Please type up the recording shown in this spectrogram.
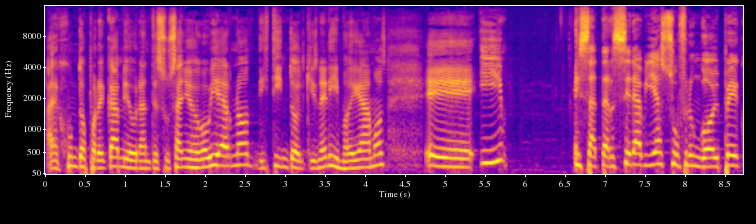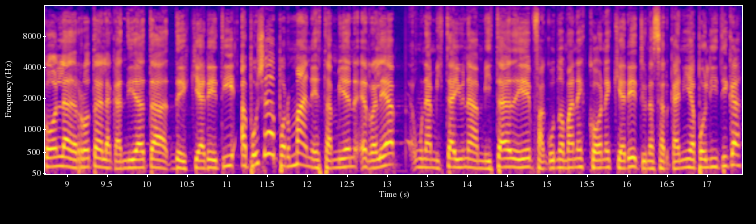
a Juntos por el Cambio durante sus años de gobierno, distinto del kirchnerismo, digamos, eh, y esa tercera vía sufre un golpe con la derrota de la candidata de Schiaretti, apoyada por Manes también, en realidad una amistad y una amistad de Facundo Manes con Schiaretti, una cercanía política,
